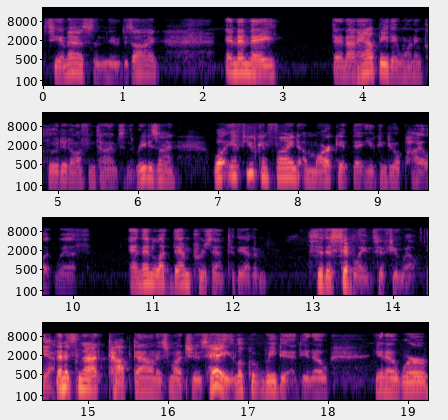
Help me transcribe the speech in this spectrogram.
CMS and new design. And then they they're not happy. They weren't included oftentimes in the redesign. Well, if you can find a market that you can do a pilot with and then let them present to the other to the siblings if you will. Yeah. Then it's not top down as much as hey look what we did you know. You know we're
